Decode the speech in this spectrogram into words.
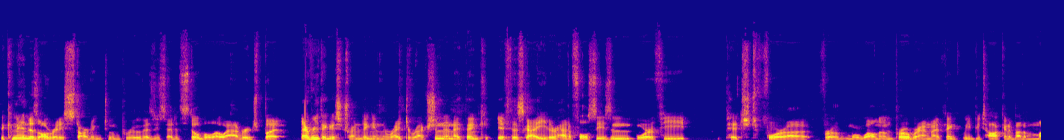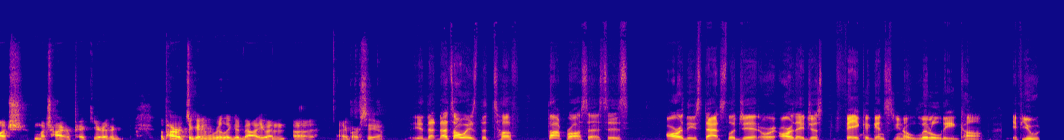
the command is already starting to improve. As you said, it's still below average, but everything is trending in the right direction. And I think if this guy either had a full season or if he pitched for a for a more well known program, I think we'd be talking about a much much higher pick here. I think the Pirates are getting really good value at uh, at Garcia. Yeah, that that's always the tough thought process is are these stats legit or are they just fake against you know little league comp? If you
